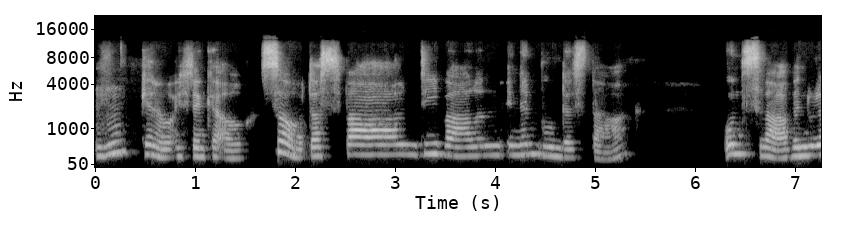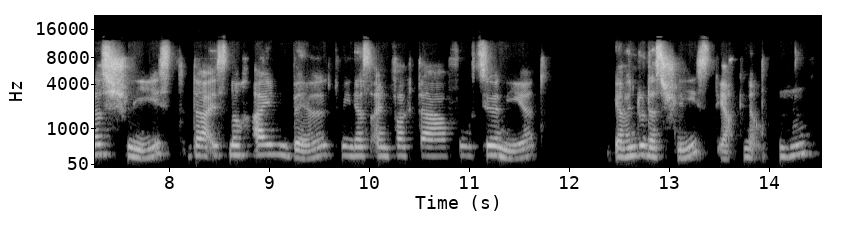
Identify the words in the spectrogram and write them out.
Mhm, genau, ich denke auch. So, das waren die Wahlen in den Bundestag. Und zwar, wenn du das schließt, da ist noch ein Bild, wie das einfach da funktioniert. Ja, wenn du das schließt, ja, genau. Mhm.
